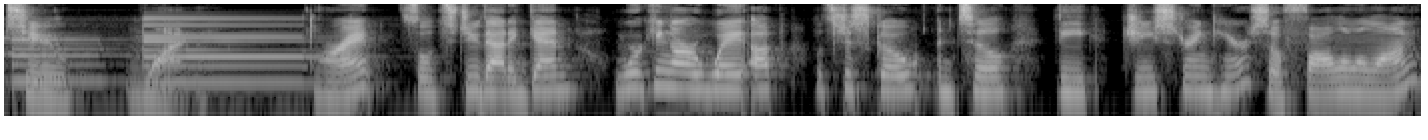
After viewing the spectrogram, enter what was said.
two, one. All right, so let's do that again. Working our way up, let's just go until the G string here. So follow along.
